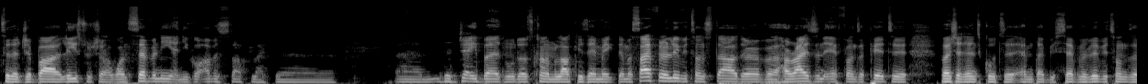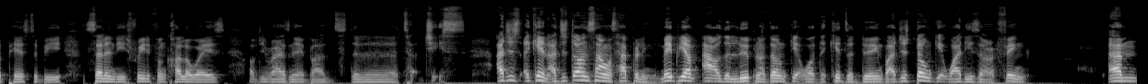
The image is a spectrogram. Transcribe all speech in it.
to the Jabra Elite which are one seventy, and you got other stuff like the um, the Jaybirds and all those kind of malarkeys they make them. Aside from the Louis Vuitton style, their uh, Horizon earphones appear to virtually identical to MW7. Louis Vuitton appears to be selling these three different colorways of the Horizon earbuds. Jeez, I just again I just don't understand what's happening. Maybe I'm out of the loop and I don't get what the kids are doing, but I just don't get why these are a thing. Um,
